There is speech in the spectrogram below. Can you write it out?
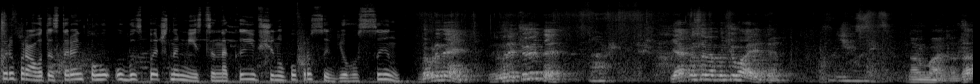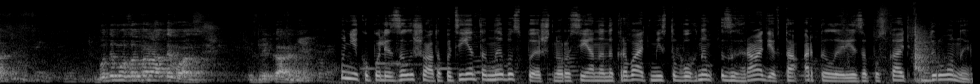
Переправити старенького у безпечне місце на Київщину попросив його син. Добрий день. Ви мене чуєте? Як ви себе почуваєте? Нормально, так? Будемо забирати вас з лікарні. У Нікополі залишати пацієнта небезпечно. Росіяни накривають місто вогнем з градів та артилерії, запускають дрони.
